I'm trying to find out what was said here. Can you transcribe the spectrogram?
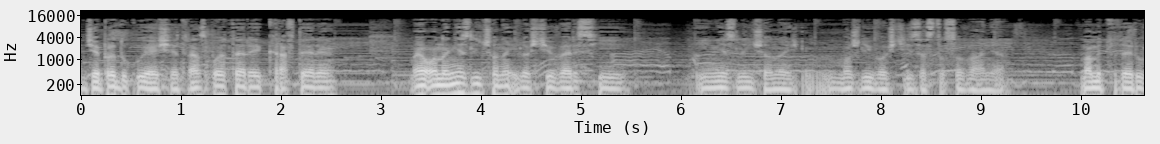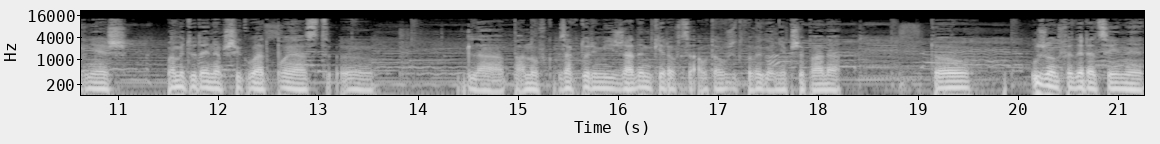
gdzie produkuje się transportery, craftery. Mają one niezliczone ilości wersji i niezliczone możliwości zastosowania. Mamy tutaj również, mamy tutaj na przykład pojazd y, dla panów, za którymi żaden kierowca auta użytkowego nie przepada. To Urząd Federacyjny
